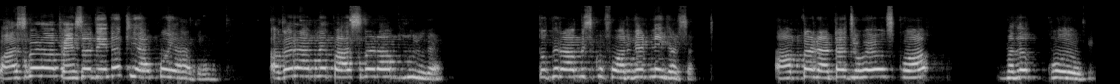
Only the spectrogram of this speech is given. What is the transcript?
पासवर्ड आप ऐसा देना कि आपको याद हो अगर आपने पासवर्ड आप भूल गए तो फिर आप इसको फॉरगेट नहीं कर सकते। आपका डाटा जो है, उसको आप मतलब खो दोगे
